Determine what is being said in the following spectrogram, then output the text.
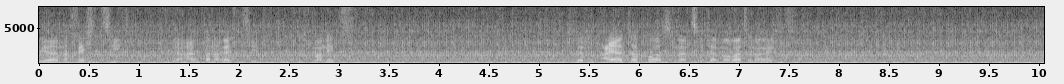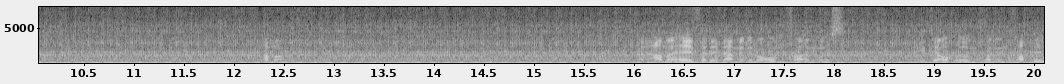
Wie er nach rechts zieht. Er einfach nach rechts zieht. Nicht mal nix. Dann eiert er kurz und dann zieht er immer weiter nach rechts. Hammer. Mein armer Helfer, der damit immer rumfahren muss. Kriegt ja auch irgendwann einen Rappel.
